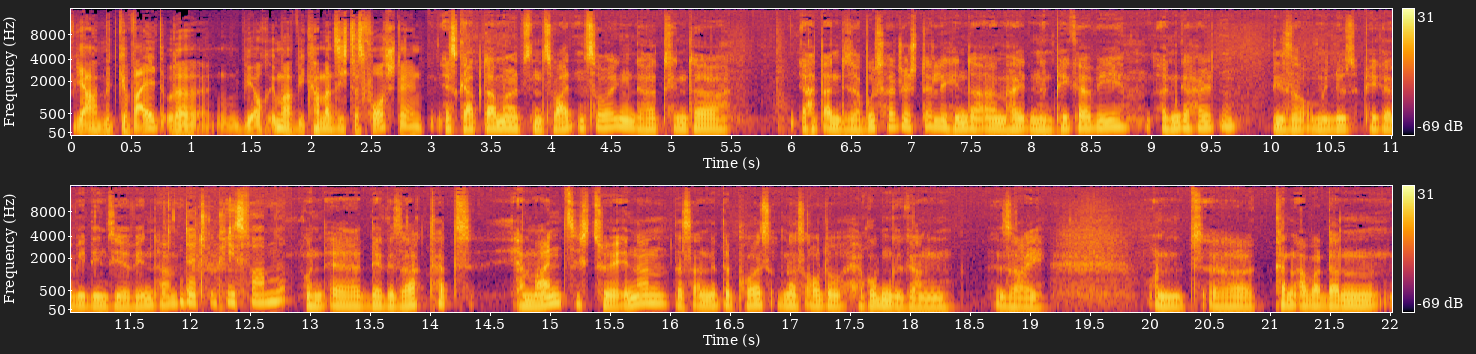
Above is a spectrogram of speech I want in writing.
ja mit Gewalt oder wie auch immer. Wie kann man sich das vorstellen? Es gab damals einen zweiten Zeugen, der hat hinter, er hat an dieser Bushaltestelle hinter einem haltenden PKW angehalten dieser ominöse Pkw, den Sie erwähnt haben. Der türkisfarbene. Und äh, der gesagt hat, er meint sich zu erinnern, dass Annette Preuß um das Auto herumgegangen sei. Und äh, kann aber dann,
